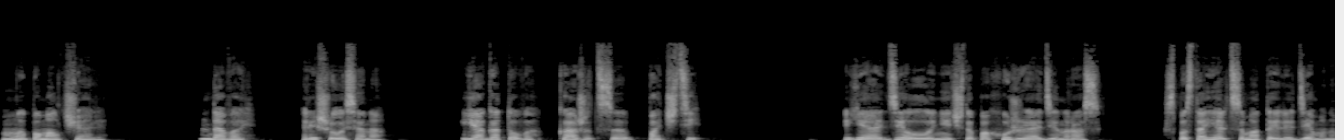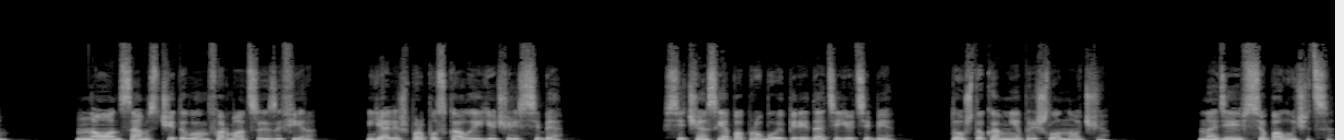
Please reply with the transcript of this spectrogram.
Мы помолчали. «Давай», — решилась она. «Я готова, кажется, почти». Я делала нечто похожее один раз. С постояльцем отеля, демоном. Но он сам считывал информацию из эфира. Я лишь пропускала ее через себя. Сейчас я попробую передать ее тебе. То, что ко мне пришло ночью. Надеюсь, все получится.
